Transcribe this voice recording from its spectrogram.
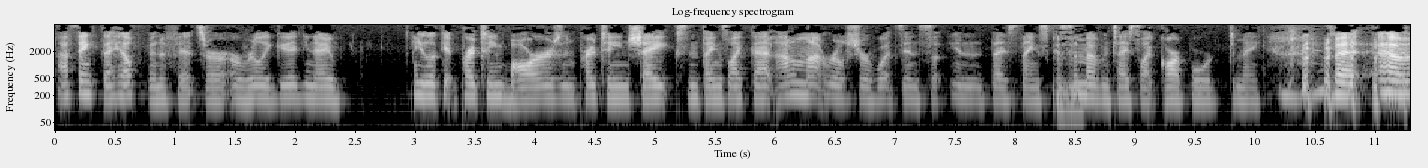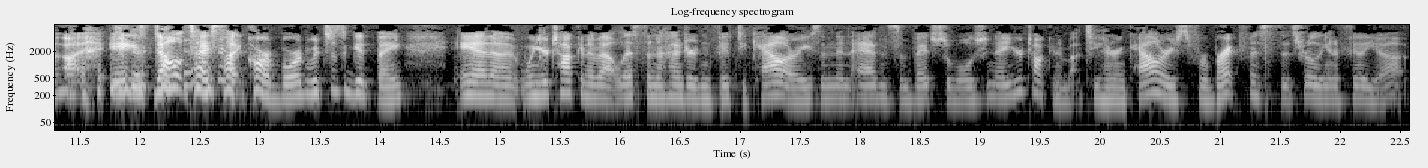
I think the health benefits are, are really good. You know, you look at protein bars and protein shakes and things like that. I'm not real sure what's in in those things because some of them taste like cardboard to me. but um, I, eggs don't taste like cardboard, which is a good thing. And uh, when you're talking about less than 150 calories and then adding some vegetables, you know, you're talking about 200 calories for breakfast. That's really going to fill you up.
